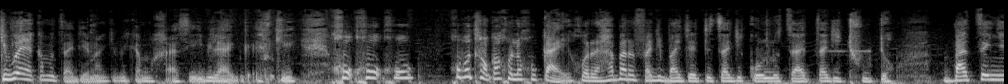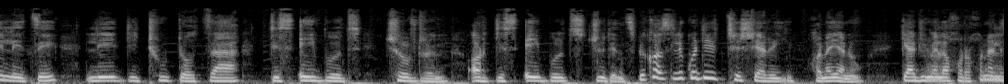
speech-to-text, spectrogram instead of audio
ke bua ya ka motsadi ena ke bue ka mogase ebile go go- botlhokwa go le go kae gore ha ba re fa di-budget tsa dikolo tsa dithuto ba tsenyeletse le dithuto tsa disabled children or disabled students because le ko di-tertiary gona yaanong ke a dumela gore go na le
